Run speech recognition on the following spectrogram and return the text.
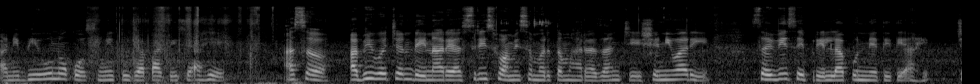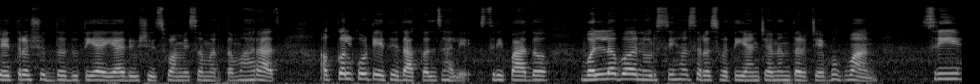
आणि भिवू नकोस मी तुझ्या पाठीशी आहे. असं अभिवचन देणाऱ्या श्री स्वामी समर्थ महाराजांची शनिवारी सव्वीस एप्रिलला पुण्यतिथी आहे. चैत्र शुद्ध द्वितीया या दिवशी स्वामी समर्थ महाराज अक्कलकोट येथे दाखल झाले. श्रीपाद वल्लभ नृसिंह सरस्वती यांच्यानंतरचे भगवान श्री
